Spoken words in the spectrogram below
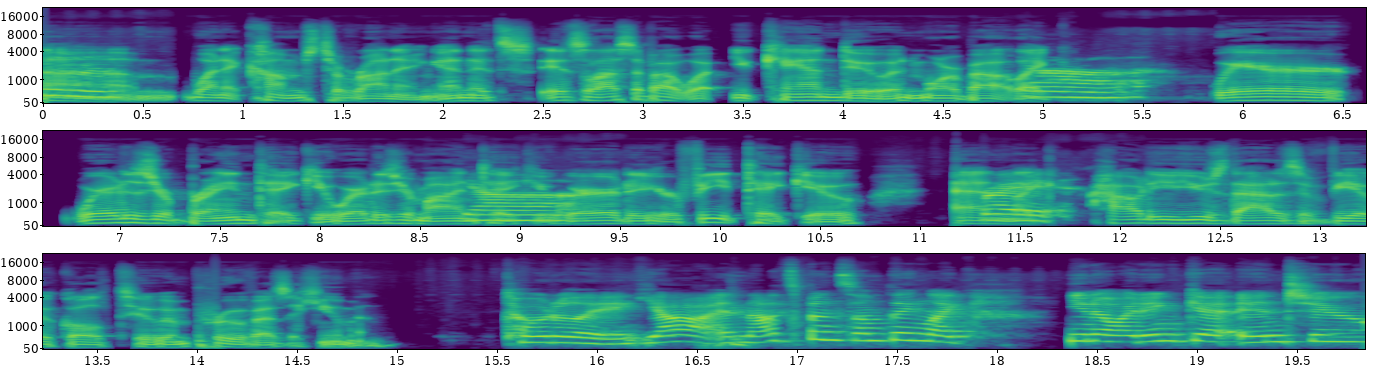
mm-hmm. um, when it comes to running, and it's it's less about what you can do and more about like yeah. where where does your brain take you, where does your mind yeah. take you, where do your feet take you, and right. like how do you use that as a vehicle to improve as a human? Totally, yeah, and that's been something like you know, I didn't get into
